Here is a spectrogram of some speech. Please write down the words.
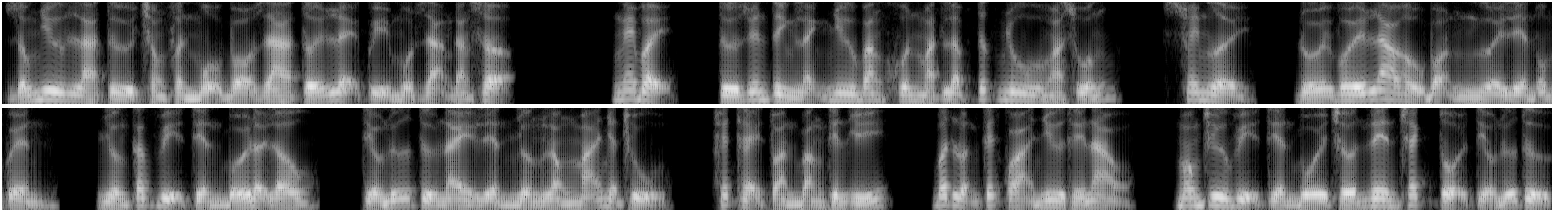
giống như là từ trong phần mộ bỏ ra tới lệ quỷ một dạng đáng sợ. Ngay vậy, từ duyên tình lạnh như băng khuôn mặt lập tức nhu hòa xuống, xoay người, đối với la hầu bọn người liền ôm quyền, nhường các vị tiền bối lợi lâu, tiểu nữ tử này liền nhường long mã nhận chủ, hết thệ toàn bằng thiên ý, bất luận kết quả như thế nào, mong chư vị tiền bối chớ nên trách tội tiểu nữ tử.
